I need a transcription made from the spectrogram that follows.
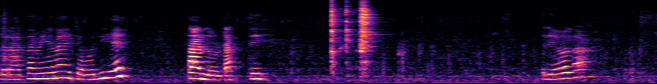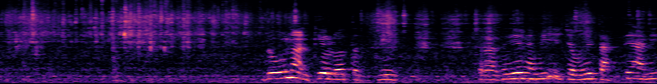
तर आता मी ना याच्यामध्ये हे तांदूळ टाकते. तर हे बघा. दोन आणि ठेवलं होतं हे तर आता हे ना मी याच्यामध्ये टाकते आणि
